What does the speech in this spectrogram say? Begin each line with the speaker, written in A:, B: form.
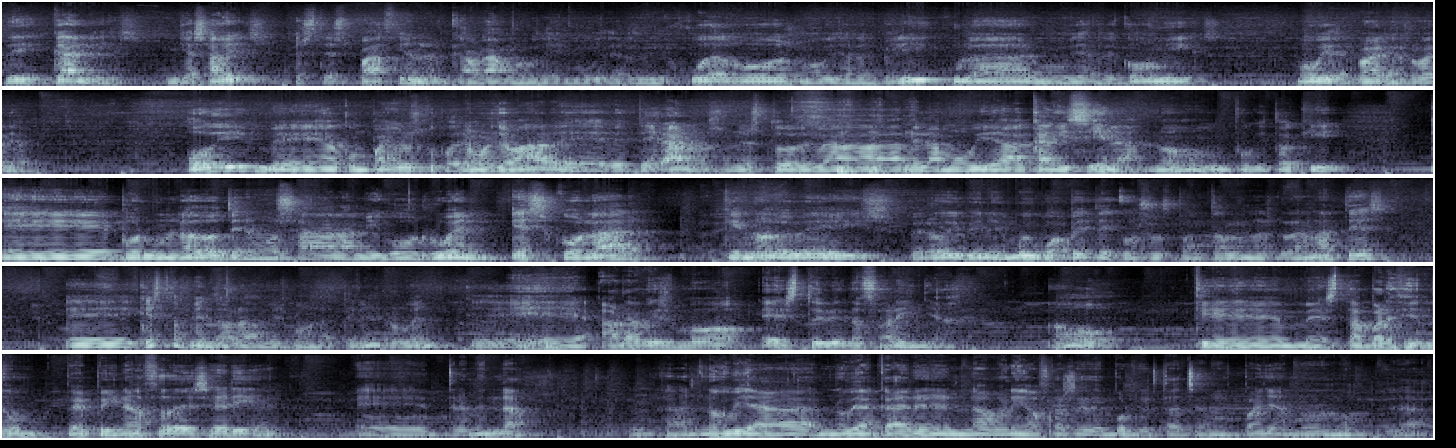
A: de Canis. Ya sabéis, este espacio en el que hablamos de movidas de videojuegos, movidas de películas, movidas de cómics, movidas varias, vaya. Hoy me acompañan los que podríamos llamar eh, veteranos en esto de la, de la movida canisina, ¿no? Un poquito aquí. Eh, por un lado tenemos al amigo Rubén Escolar, que no lo veis, pero hoy viene muy guapete con sus pantalones granates. Eh, ¿Qué estás viendo ahora mismo en la tele, Rubén? ¿Qué-
B: Eh, ahora mismo estoy viendo Fariña,
A: Oh,
B: que me está pareciendo un pepinazo de serie eh, tremenda. O sea, no voy, a, no voy a caer en la bonita frase de porque está hecha en España, no, no, no. O sea,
